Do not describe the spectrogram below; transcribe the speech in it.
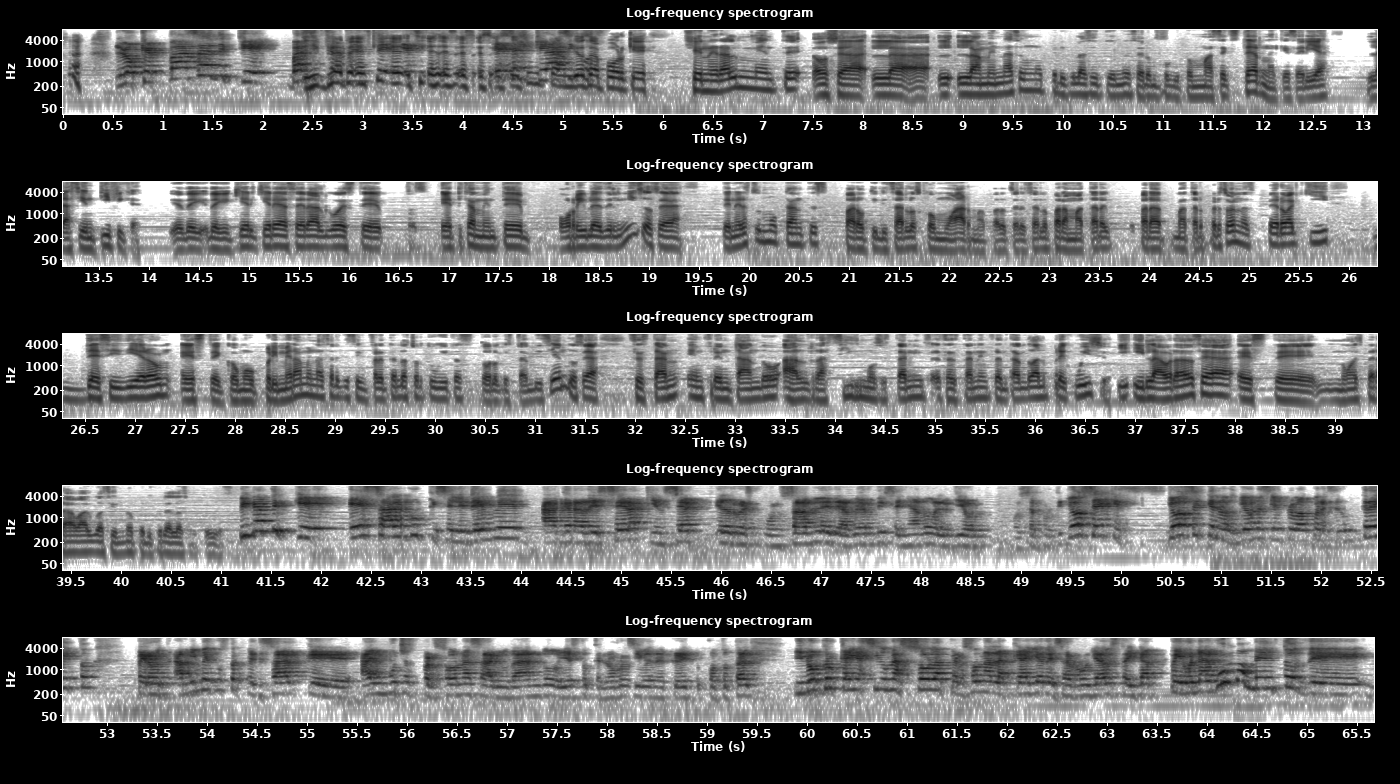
lo que pasa es de que... Y fíjate, es que es, es, es, es un cambio, o sea, porque generalmente, o sea, la, la amenaza en una película sí tiende a ser un poquito más externa, que sería la científica. De, de que quiere, quiere hacer algo este, pues, éticamente horrible desde el inicio. O sea, tener estos mutantes para utilizarlos como arma, para utilizarlo para matar, para matar personas. Pero aquí decidieron, este, como primera amenaza que se enfrentan las tortuguitas, todo lo que están diciendo. O sea, se están enfrentando al racismo, se están, se están enfrentando al prejuicio. Y, la verdad, o sea, este, no esperaba algo así en una película de las tortugas. Fíjate que es algo que se le debe agradecer a quien sea el responsable de haber diseñado el guion. O sea, porque yo sé que yo sé que en los guiones siempre va a aparecer un crédito, pero a mí me gusta pensar que hay muchas personas ayudando y esto que no reciben el crédito con total. Y no creo que haya sido una sola persona la que haya desarrollado esta idea, pero en algún momento de,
